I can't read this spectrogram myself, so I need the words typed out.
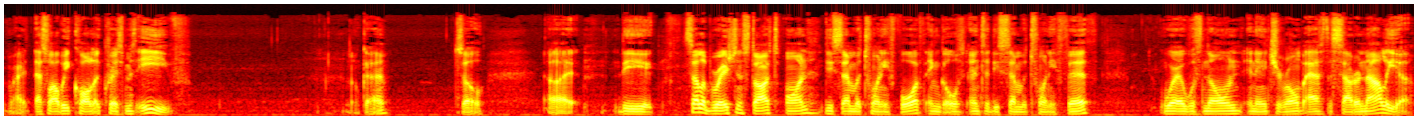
Right? That's why we call it Christmas Eve. Okay? So, uh, the celebration starts on December 24th and goes into December 25th, where it was known in ancient Rome as the Saturnalia,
